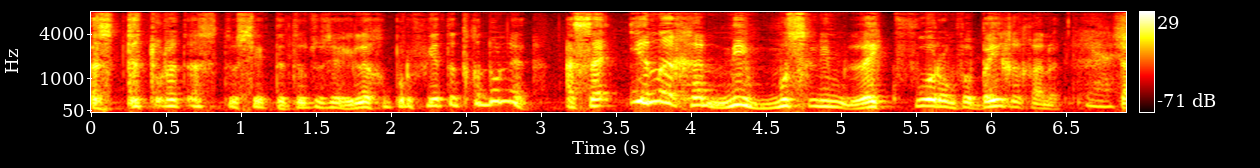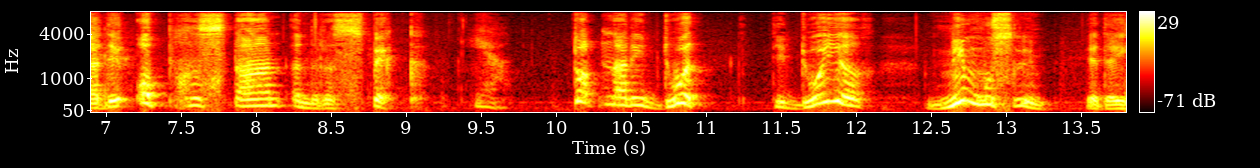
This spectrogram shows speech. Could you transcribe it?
is dit hoe dit is toe sê ek dit het hoe die heilige profeet dit gedoen het as 'n enige nie-moslim lyk voor hom verbygegaan het Ja, dat Sheikh. hy opgestaan in respek Ja. tot na die dood die dooie nie-moslim het hy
